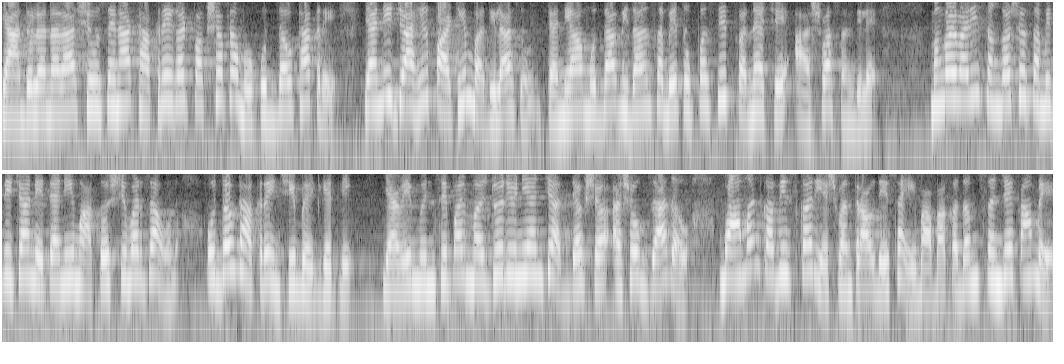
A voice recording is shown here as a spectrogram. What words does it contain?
या आंदोलनाला शिवसेना ठाकरे गट पक्षप्रमुख उद्धव ठाकरे यांनी जाहीर पाठिंबा दिला असून त्यांनी हा मुद्दा विधानसभेत उपस्थित करण्याचे आश्वासन दिले. मंगळवारी संघर्ष समितीच्या नेत्यांनी मातोश्रीवर जाऊन उद्धव ठाकरेंची भेट घेतली. यावेळी म्युन्सिपल मजदूर युनियनचे अध्यक्ष अशोक जाधव वामन कविस्कर यशवंतराव देसाई बाबा कदम संजय कांबळे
